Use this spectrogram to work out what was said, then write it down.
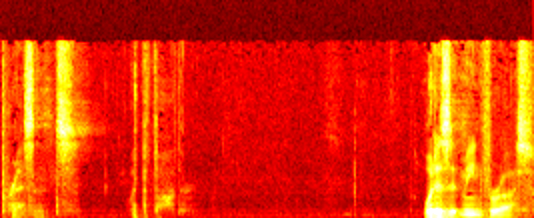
presence with the Father. What does it mean for us?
